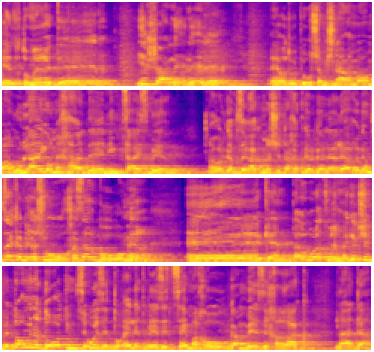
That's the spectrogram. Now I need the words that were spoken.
כן, זאת אומרת, אה, אי אפשר, ל, ל, ל, אה, עוד בפירוש המשנה הרמב"ם אמר, אולי יום אחד אה, נמצא הסבר, אבל גם זה רק מה שתחת גלגל הירח, וגם זה כנראה שהוא חזר בו, הוא אומר, אה, כן, תארו לעצמכם, נגיד שבדור מן הדורות ימצאו איזה תועלת באיזה צמח או גם באיזה חרק לאדם,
